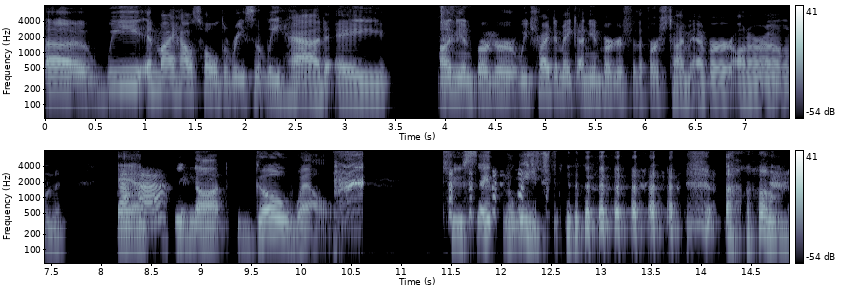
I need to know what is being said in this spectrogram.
uh, we in my household recently had a onion burger. We tried to make onion burgers for the first time ever on our own, and Uh-huh. it did not go well, to say the least. um,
